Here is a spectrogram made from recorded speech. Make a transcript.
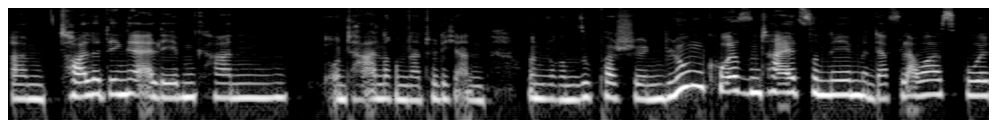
ähm, tolle Dinge erleben kann, unter anderem natürlich an unseren super schönen Blumenkursen teilzunehmen in der Flower School,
